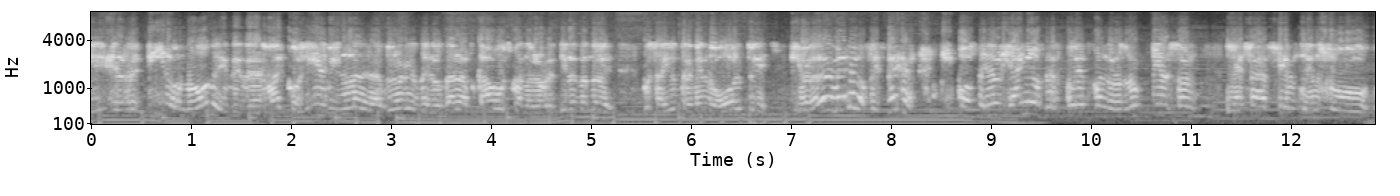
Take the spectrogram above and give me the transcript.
eh, el retiro, ¿no? De, de, Michael Irving, una de las glorias de los Dallas Cowboys, cuando lo retiran dándole, pues ahí un tremendo golpe, y verdaderamente lo festejan. Y posterior y años después, cuando los Drew Pearson les hacen en su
